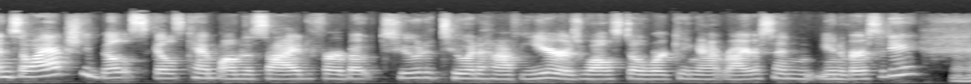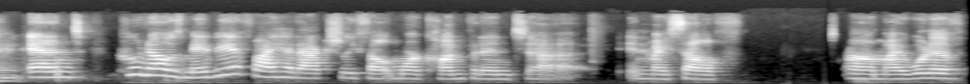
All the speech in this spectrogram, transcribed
And so I actually built Skills Camp on the side for about two to two and a half years while still working at Ryerson University. Mm-hmm. And who knows, maybe if I had actually felt more confident uh, in myself um, I would have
